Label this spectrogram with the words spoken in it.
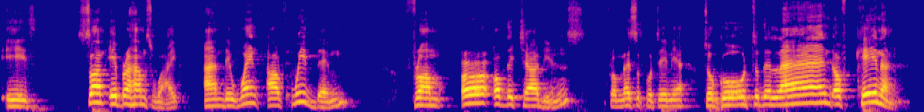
his son Abraham's wife, and they went out with them from Ur of the Chaldeans, from Mesopotamia, to go to the land of Canaan.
